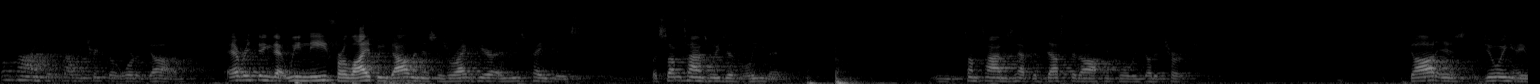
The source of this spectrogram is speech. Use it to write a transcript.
Sometimes that's how we treat the Word of God. Everything that we need for life and godliness is right here in these pages. But sometimes we just leave it sometimes have to dust it off before we go to church. God is doing a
